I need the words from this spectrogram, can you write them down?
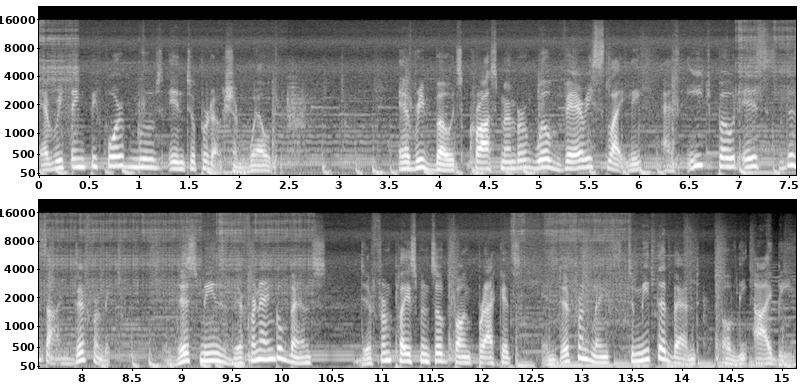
everything before it moves into production welding. Every boat's crossmember will vary slightly as each boat is designed differently. This means different angle bends, different placements of bunk brackets, and different lengths to meet the bend of the I-beam.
